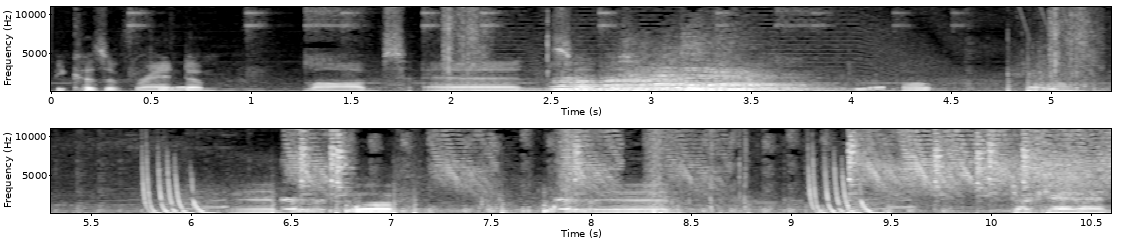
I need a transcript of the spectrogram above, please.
because of random mobs and. Oh, oh. And buff. And Dark Cannon.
